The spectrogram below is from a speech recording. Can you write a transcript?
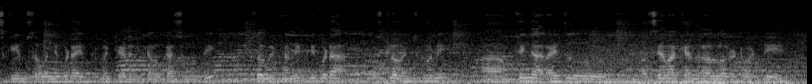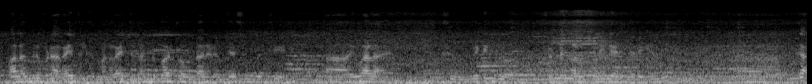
స్కీమ్స్ అవన్నీ కూడా ఇంప్లిమెంట్ చేయడానికి అవకాశం ఉంది. సో వీటన్నింటినీ కూడా దృష్టిలో ఉంచుకొని ముఖ్యంగా రైతు సేవా కేంద్రాల్లో ఉన్నటువంటి వాళ్ళందరూ కూడా రైతులకి మన రైతులకు అందుబాటులో ఉండాలనే ఉద్దేశం గురించి ఇవాళ మీటింగ్లో క్షుణ్ణంగా తెలియజేయడం జరిగింది. ఇంకా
